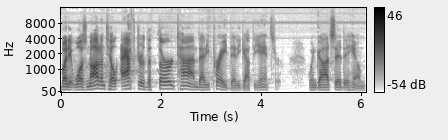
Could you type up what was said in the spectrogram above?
But it was not until after the third time that he prayed that he got the answer. When God said to him,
